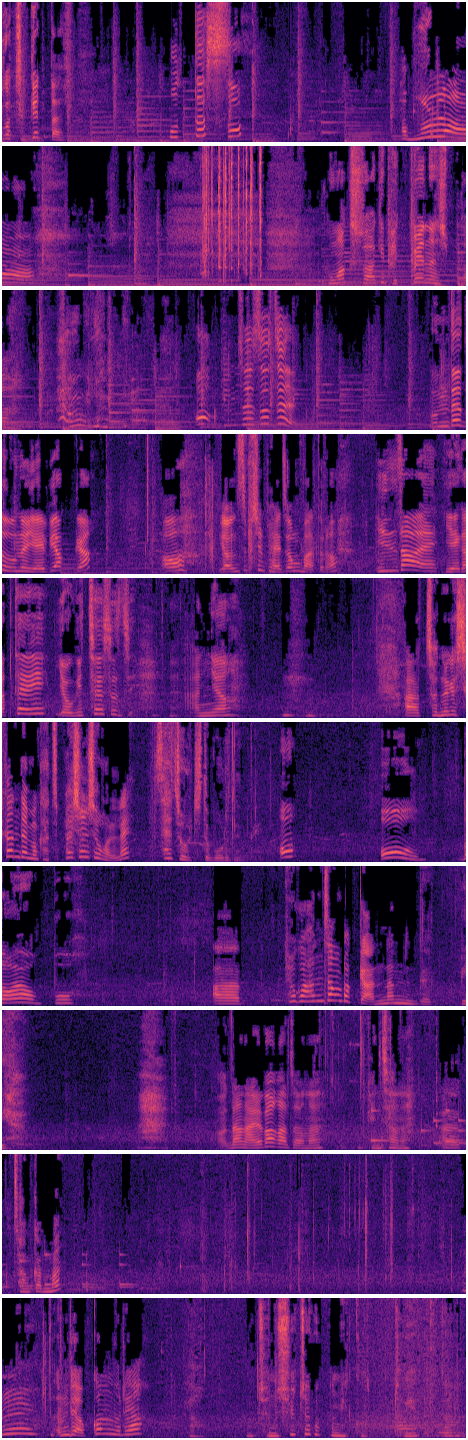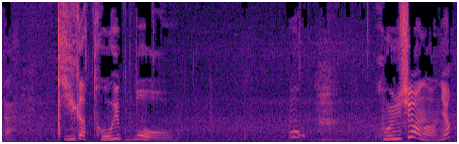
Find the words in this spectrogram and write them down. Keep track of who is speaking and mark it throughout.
Speaker 1: 누가 듣겠다. 어땠어? 아 몰라. 공학 수학이 100배는 쉽다.
Speaker 2: 어, 최수지. 음대도 오늘 예비학교야? 어, 연습실 배정 받으러. 인사해. 얘가 태희, 여기 최수지.
Speaker 1: 안녕.
Speaker 2: 아, 저녁에 시간 되면 같이 패션쇼 갈래? 세주 올지도 모르는데. 어? 어, 나야 뭐. 아, 표가 한 장밖에 안 남는데 미안.
Speaker 1: 어, 난 알바 가잖아. 괜찮아.
Speaker 2: 아, 잠깐만. 음, 음대 옆 건물이야?
Speaker 1: 야, 쟤는 실제로 보니까 더 예쁘다.
Speaker 2: 보인다. 네가 더 이뻐. 어? 권시연 아니야?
